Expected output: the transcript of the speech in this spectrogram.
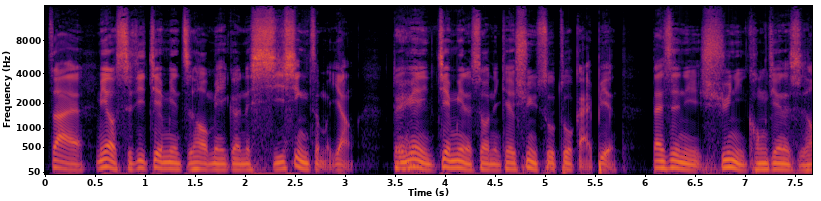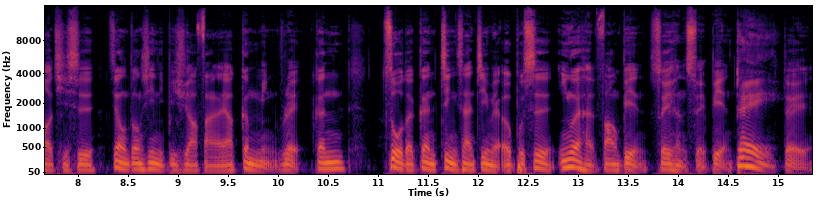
在没有实际见面之后，每个人的习性怎么样？对，因为你见面的时候你可以迅速做改变，但是你虚拟空间的时候，其实这种东西你必须要反而要更敏锐，跟做的更尽善尽美，而不是因为很方便所以很随便。对对，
